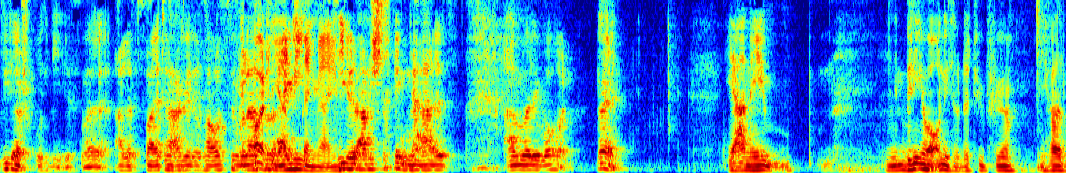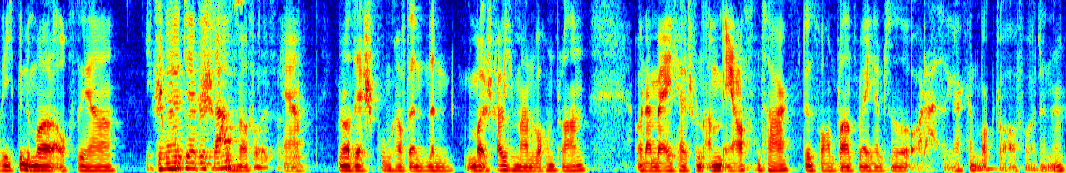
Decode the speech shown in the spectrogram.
widersprüchlich ist, weil alle zwei Tage das Haus zu verlassen ist eigentlich anstrengender viel anstrengender als einmal die Woche. Naja. Ja, nee, bin ich aber auch nicht so der Typ für. Ich weiß nicht, ich bin immer auch sehr. Ich bin halt der. Bedarfskäufer. Ja, ich bin auch sehr sprunghaft. Dann, dann schreibe ich mal einen Wochenplan und dann merke ich halt schon am ersten Tag des Wochenplans, merke ich dann schon so, oh, da hast du gar keinen Bock drauf heute, ne?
